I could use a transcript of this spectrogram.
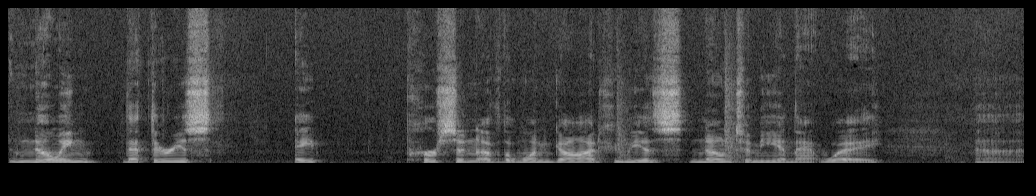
knowing that there is a person of the one God who is known to me in that way uh,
